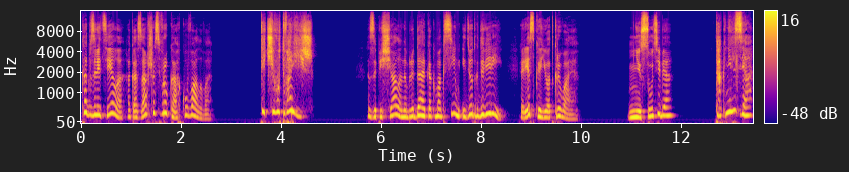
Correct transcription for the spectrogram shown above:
как взлетела, оказавшись в руках Кувалова. «Ты чего творишь?» Запищала, наблюдая, как Максим идет к двери, резко ее открывая. «Несу тебя». «Так нельзя!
